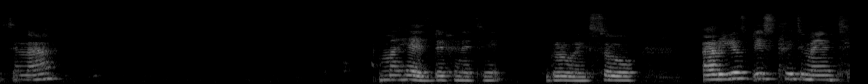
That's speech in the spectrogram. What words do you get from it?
See now? My hair is definitely growing. So I'll use this treatment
